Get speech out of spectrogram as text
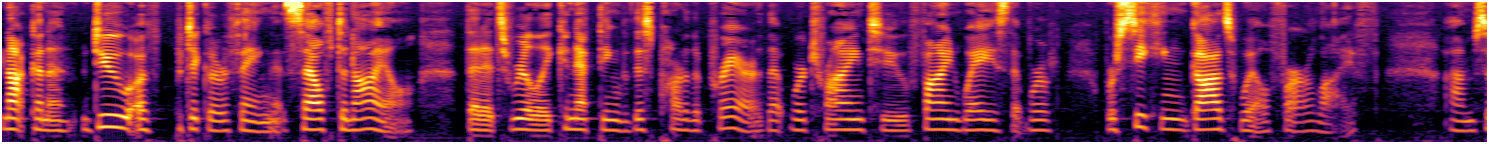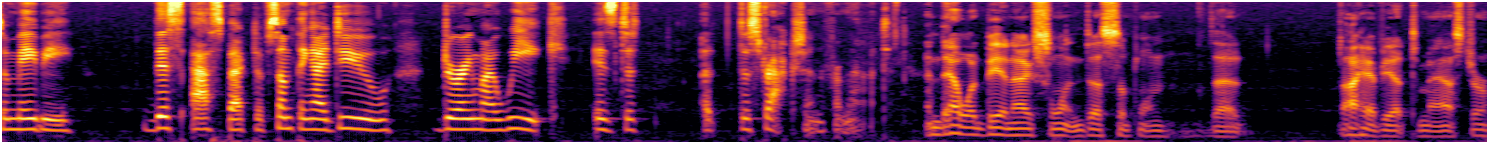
not going to do a particular thing, that self denial, that it's really connecting with this part of the prayer, that we're trying to find ways that we're we're seeking God's will for our life. Um, so maybe this aspect of something I do during my week is just a distraction from that. And that would be an excellent discipline that I have yet to master,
